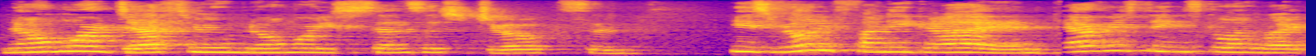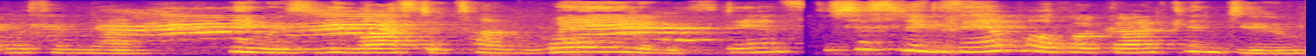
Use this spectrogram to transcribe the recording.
No more death room. No more. He sends us jokes and He's really funny guy, and everything's going right with him now. He was he lost a ton of weight, and he's dancing. It's just an example of what God can do.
